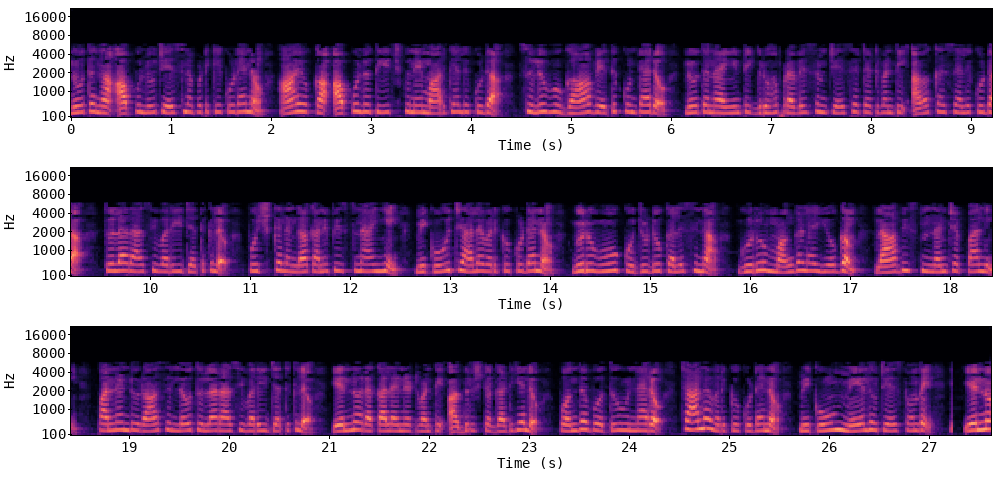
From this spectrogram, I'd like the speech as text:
నూతన అప్పులు చేసినప్పటికీ కూడాను ఆ యొక్క అప్పులు తీర్చుకునే మార్గాలు కూడా సులువుగా వెతుక్కుంటారు. నూతన ఇంటి గృహ ప్రవేశం చేసేటటువంటి అవకాశాలు కూడా తులారాశి వారి జతకులు పుష్కలంగా కనిపిస్తున్నాయి. మీకు చాలా వరకు కూడాను గురువు కుజుడు కలిసిన గురు మంగళ యోగం లాభిస్తుందని చెప్పాలి. పన్నెండు రాశుల్లో తులారాశి వారి జతకులు ఎన్నో రకాలైనటువంటి అదృష్ట ఘడియలు పొందబోతూ ఉన్నారో చాలా వరకు కూడాను మీకు మేలు చేస్తుంది. ఎన్నో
